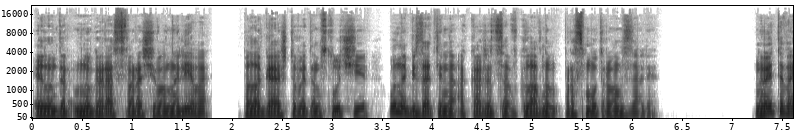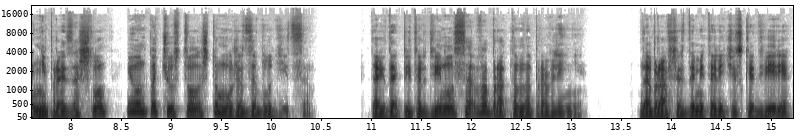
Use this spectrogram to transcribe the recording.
Эллендер много раз сворачивал налево, полагая, что в этом случае он обязательно окажется в главном просмотровом зале. Но этого не произошло, и он почувствовал, что может заблудиться. Тогда Питер двинулся в обратном направлении. Добравшись до металлической двери,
